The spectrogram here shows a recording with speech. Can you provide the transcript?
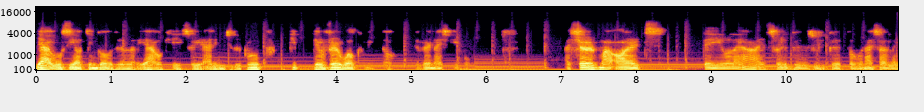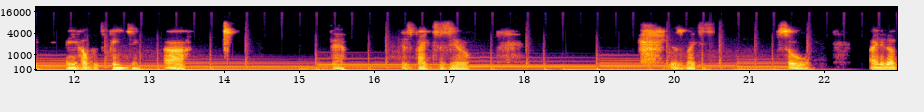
yeah, we'll see how things go. They're like, yeah, okay. So he added him to the group. People, they were very welcoming, though. They're very nice people. I shared my art. They were like, ah, it's really good, it's really good. But when I started like, need help with painting, ah, damn, it's back to zero. It's back to so I ended up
